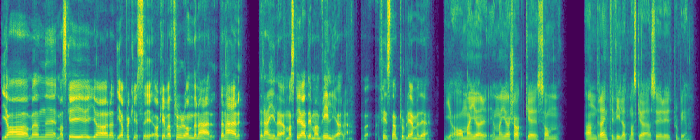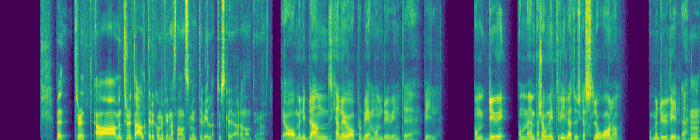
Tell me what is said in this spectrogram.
ja, men eh, man ska ju göra, jag brukar ju säga, okej vad tror du om den här? Den här, den här gillar jag. Man ska göra det man vill göra. Finns det några problem med det? Ja, om man, gör, om man gör saker som andra inte vill att man ska göra så är det ett problem. Men tror du inte, ja, men tror du inte alltid det kommer finnas någon som inte vill att du ska göra någonting då? Ja, men ibland kan det ju vara problem om du inte vill. Om, du, om en person inte vill att du ska slå honom, men du vill det, Mm.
